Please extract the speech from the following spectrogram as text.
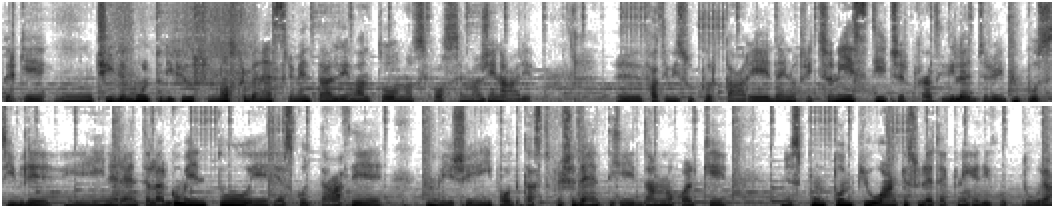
perché incide molto di più sul nostro benessere mentale di quanto non si possa immaginare. Eh, fatevi supportare dai nutrizionisti, cercate di leggere il più possibile eh, inerente all'argomento e riascoltate invece i podcast precedenti che danno qualche eh, spunto in più anche sulle tecniche di cottura.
